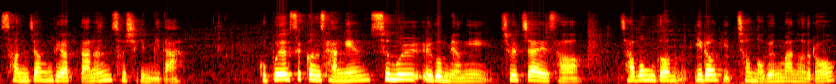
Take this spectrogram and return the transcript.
선정되었다는 소식입니다. 구포역세권 상인 27명이 출자해서 자본금 1억 2,500만 원으로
